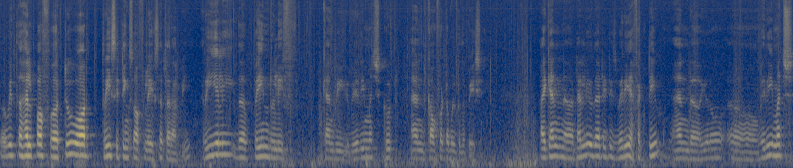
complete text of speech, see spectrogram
so with the help of uh, two or three sittings of laser therapy, really the pain relief can be very much good and comfortable to the patient. I can uh, tell you that it is very effective and uh, you know uh, very much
